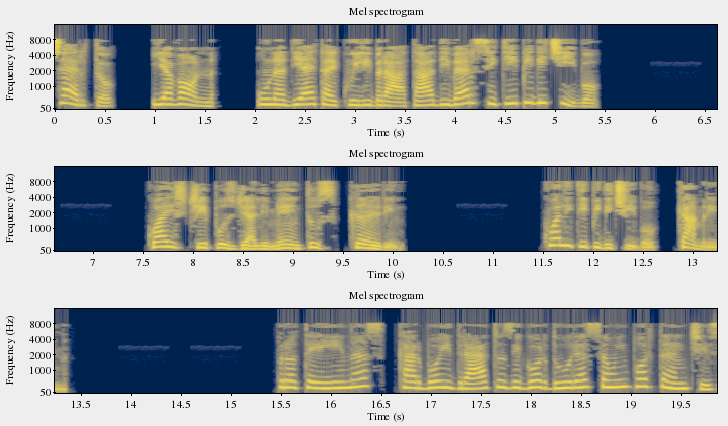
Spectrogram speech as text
Certo. Yavon. Una dieta equilibrata ha diversi tipi di cibo. Quais tipos de alimentos, Karen? Quali tipi di cibo, Camrin? Proteínas, carboidratos e gorduras são importantes.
